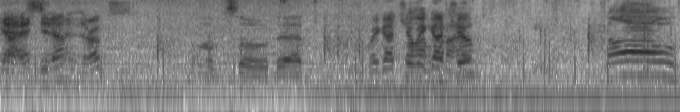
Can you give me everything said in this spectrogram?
Yeah, I I see see that. in the rocks. Oh, I'm so dead. We got you, we Oh, got you. No!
